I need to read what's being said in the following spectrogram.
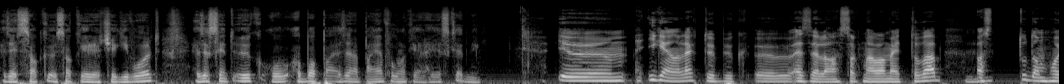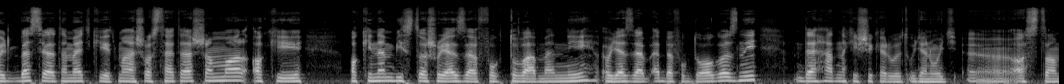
ez egy szak, szakérettségi volt. Ezek szerint ők abba, ezen a pályán fognak elhelyezkedni? Ö, igen, a legtöbbük ö, ezzel a szakmával megy tovább. Uh-huh. Azt tudom, hogy beszéltem egy-két más osztálytársammal, aki aki nem biztos, hogy ezzel fog tovább menni, hogy ezzel ebbe fog dolgozni, de hát neki sikerült ugyanúgy ö, azt a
